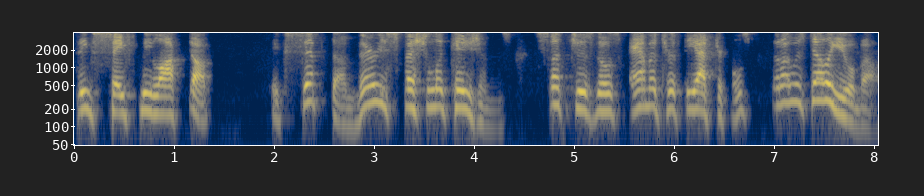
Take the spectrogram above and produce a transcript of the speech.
things safely locked up, except on very special occasions, such as those amateur theatricals that I was telling you about.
